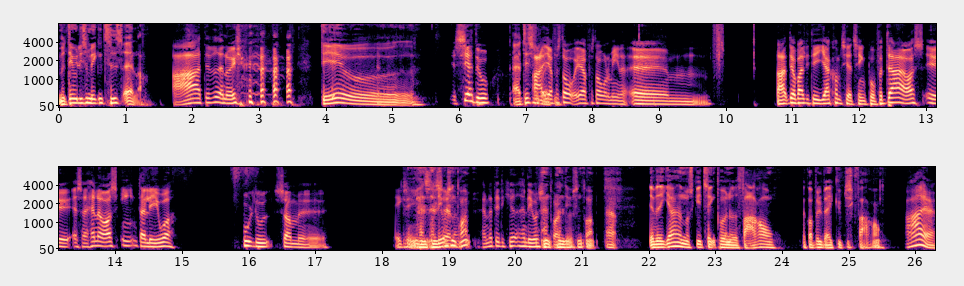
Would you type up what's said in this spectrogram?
Men det er jo ligesom ikke en tidsalder. Ah, det ved jeg nu ikke. Det er jo... Siger du? Ja, det synes Nej, jeg jeg forstår, jeg forstår, hvad du mener. Øhm... Nej, det var bare lige det, jeg kom til at tænke på. For der er også, øh, altså han er også en, der lever fuldt ud som... Øh, ikke så Han, han lever sin drøm. Han er dedikeret, han lever sin Han, drøm. han lever sin drøm. Ja. Jeg ved ikke, jeg havde måske tænkt på noget farov. Jeg godt ville være egyptisk farov. Ah ja,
